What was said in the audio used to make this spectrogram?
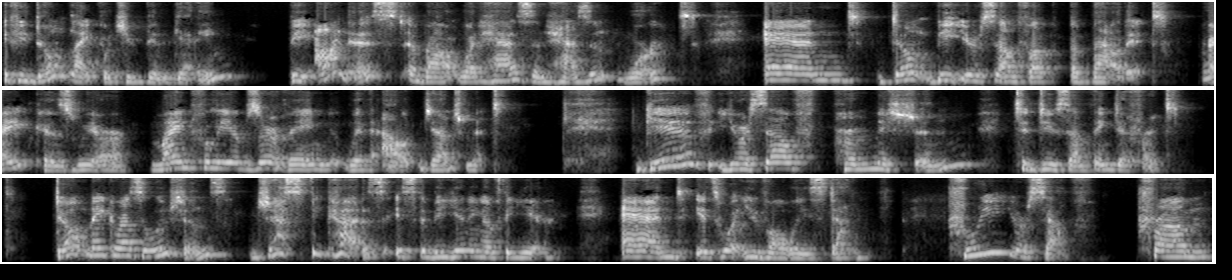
if you don't like what you've been getting, be honest about what has and hasn't worked and don't beat yourself up about it, right? Because we are mindfully observing without judgment. Give yourself permission to do something different. Don't make resolutions just because it's the beginning of the year and it's what you've always done. Free yourself from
